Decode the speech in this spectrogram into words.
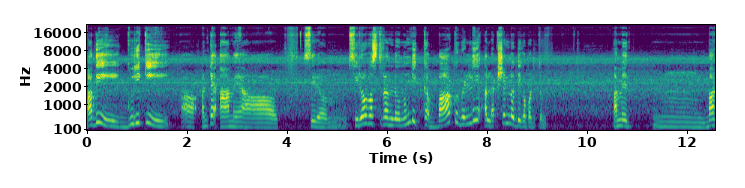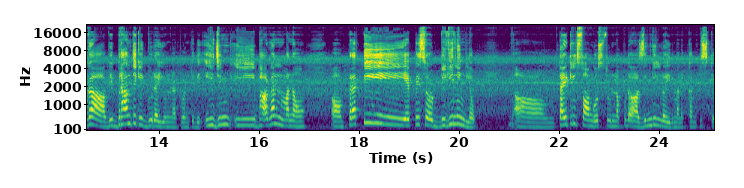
అది గురికి అంటే ఆమె శిరో శిరోవస్త్రంలో నుండి క- బాకు వెళ్ళి ఆ లక్ష్యంలో దిగబడుతుంది. ఆమె బాగా విభ్రాంతికి గురై ఉన్నటువంటిది. ఈ జింగ్ ఈ భాగం మనం ప్రతి ఎపిసోడ్ బిగినింగ్లో టైటిల్ సాంగ్ వస్తున్నప్పుడు ఆ జింగిల్లో ఇది మనకు కనిపిస్తూ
